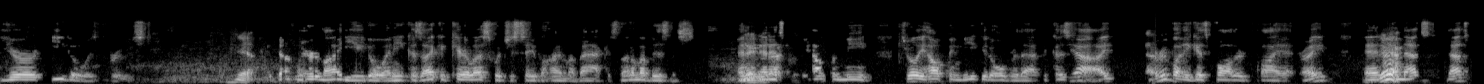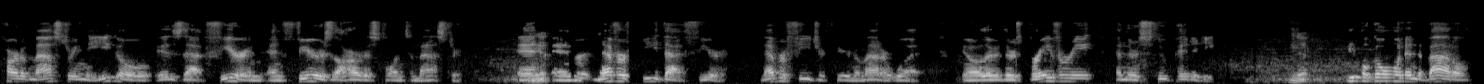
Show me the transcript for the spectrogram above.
your ego is bruised. It doesn't hurt my ego any because I could care less what you say behind my back. It's none of my business. And, Yeah, and it's really helping me. It's really helping me get over that because yeah, I everybody gets bothered by it, right? And, Yeah. and that's that's part of mastering the ego is that fear, and, and fear is the hardest one to master. And Yeah. and never feed that fear. Never feed your fear, no matter what. You know, there, there's bravery and there's stupidity. Yeah. People going into battle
